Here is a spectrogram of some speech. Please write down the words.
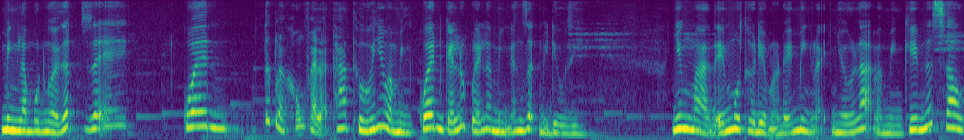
Mình là một người rất dễ quên tức là không phải là tha thứ nhưng mà mình quên cái lúc đấy là mình đang giận vì điều gì. Nhưng mà đến một thời điểm nào đấy mình lại nhớ lại và mình ghim rất sâu.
